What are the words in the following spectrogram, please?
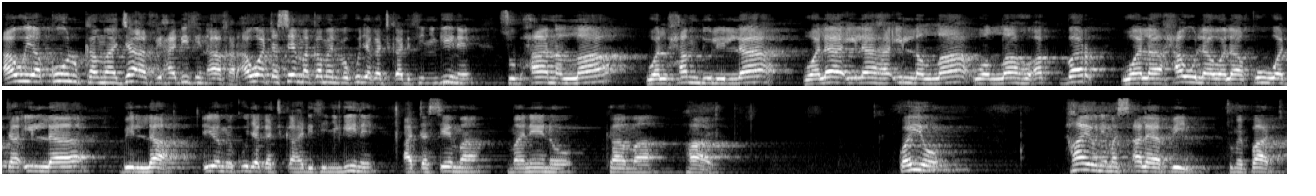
Au yaqul kama jaa fi hadithin akhar. Au atasema kama ilivyokuja katika hadithi nyingine subhanallah walhamdulillah wala ilaha illa Allah wallahu akbar wala haula wala quwwata illa billah. Hiyo imekuja katika hadithi nyingine atasema maneno kama hayo. Kwa hiyo hayo ni masala ya pili. Tumepata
